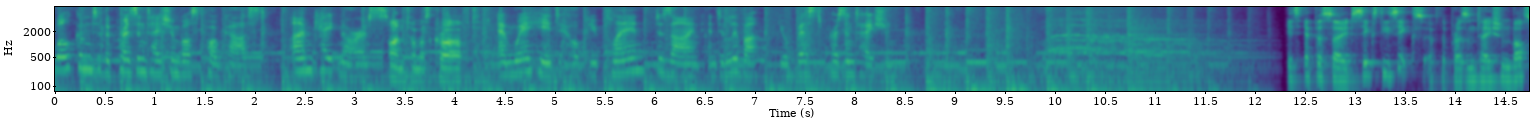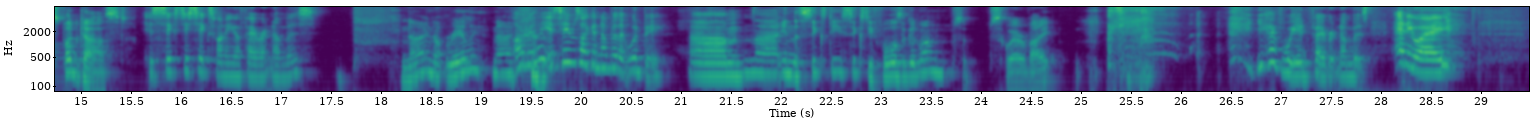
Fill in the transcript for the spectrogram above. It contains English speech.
Welcome to the Presentation Boss podcast. I'm Kate Norris, I'm Thomas Krafft. and we're here to help you plan, design, and deliver your best presentation. It's episode 66 of the Presentation Boss podcast. Is 66 one of your favourite numbers? No, not really. No. Oh, really? it seems like a number that would be. Um, nah, in the 60s, 64 is a good one. It's a square of eight. You have weird favourite numbers. Anyway,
